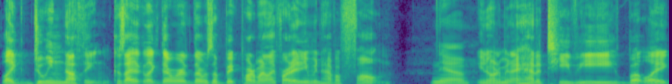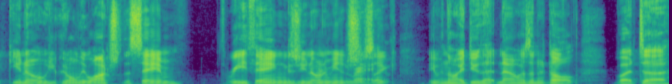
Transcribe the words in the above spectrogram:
Like doing nothing cuz I like there were there was a big part of my life where I didn't even have a phone. Yeah. You know what I mean? I had a TV, but like, you know, you could only watch the same three things, you know what I mean? It's just like even though I do that now as an adult, but uh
